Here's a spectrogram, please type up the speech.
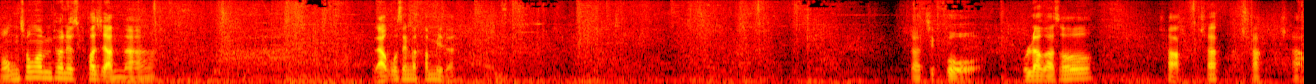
멍청한 편에 속하지 않나 라고 생각합니다 자 찍고 올라가서 착 착 착 착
